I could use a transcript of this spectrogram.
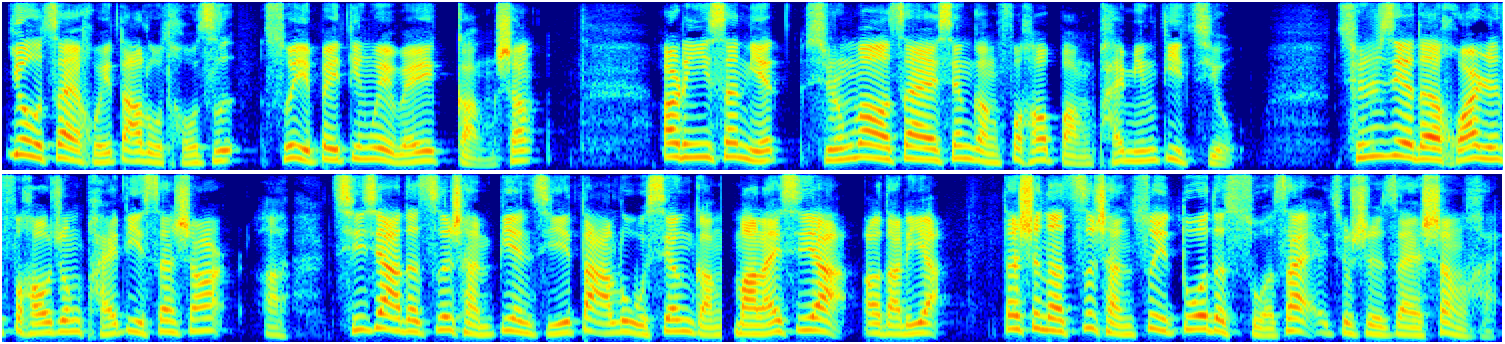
又再回大陆投资，所以被定位为港商。二零一三年，许荣茂在香港富豪榜排名第九，全世界的华人富豪中排第三十二啊，旗下的资产遍及大陆、香港、马来西亚、澳大利亚。但是呢，资产最多的所在就是在上海。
